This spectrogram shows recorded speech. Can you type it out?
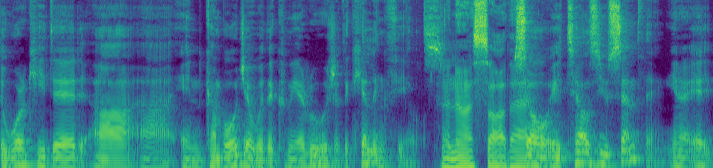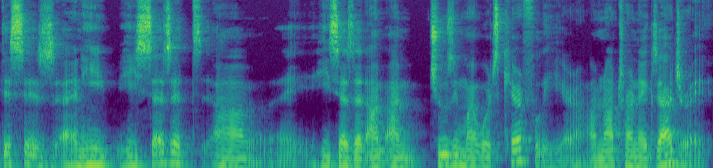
the work he did uh, uh, in Cambodia with the Khmer Rouge at the killing fields. I know, I saw that. So it tells you something. You know, it, this is, and he he says it. Uh, he says that I'm I'm choosing my words carefully here. I'm not trying to exaggerate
